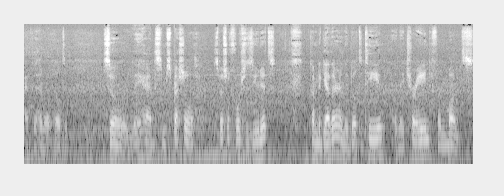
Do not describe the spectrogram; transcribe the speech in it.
at the Hanoi Hilton. So they had some special special forces units come together and they built a team and they trained for months.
